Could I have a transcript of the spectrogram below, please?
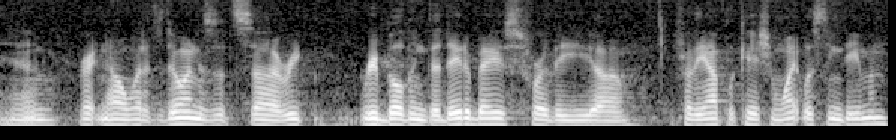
And right now what it's doing is it's uh, re rebuilding the database for the, uh, for the application whitelisting daemon.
